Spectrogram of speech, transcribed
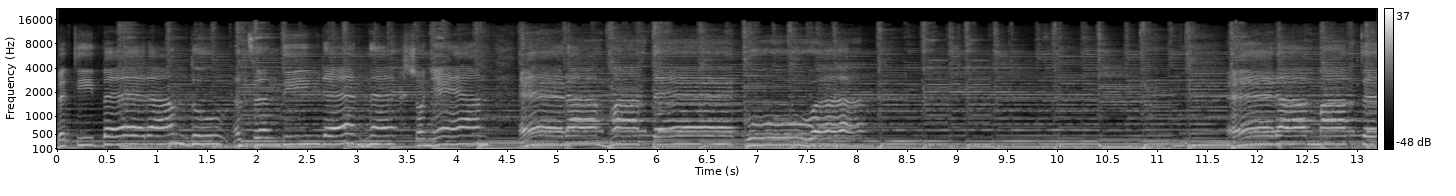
Beti berandu heltzen direnek soinean eramatekua Eramatekua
